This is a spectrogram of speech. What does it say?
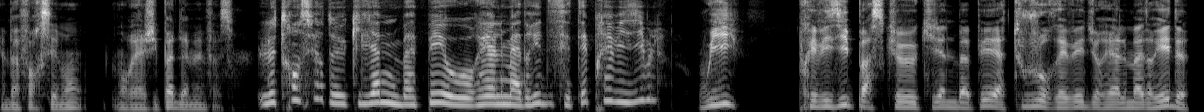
eh ben forcément, on réagit pas de la même façon. Le transfert de Kylian Mbappé au Real Madrid, c'était prévisible? Oui, prévisible parce que Kylian Mbappé a toujours rêvé du Real Madrid.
